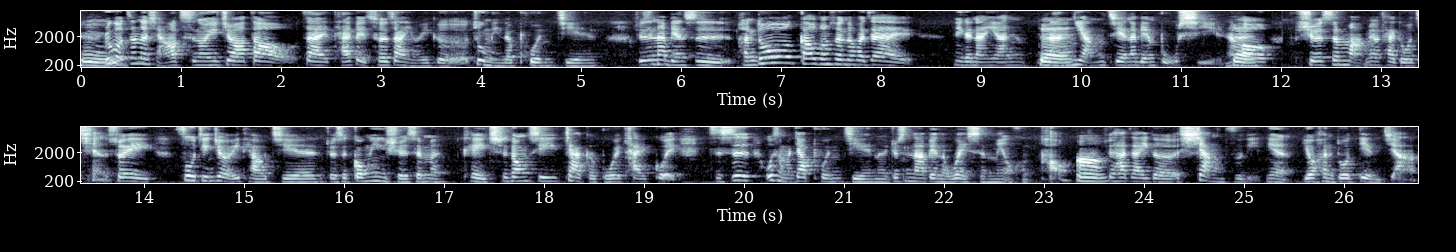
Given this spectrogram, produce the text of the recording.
嗯，如果真的想要吃东西，就要到在台北车站有一个著名的喷街，就是那边是很多高中生都会在那个南洋南洋街那边补习，然后学生嘛没有太多钱，所以附近就有一条街，就是供应学生们可以吃东西，价格不会太贵。只是为什么叫喷街呢？就是那边的卫生没有很好，嗯就它在一个巷子里面有很多店家，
